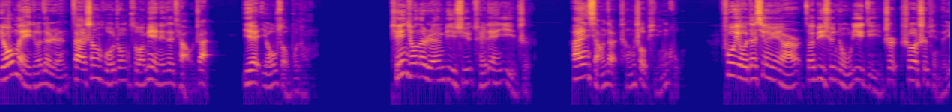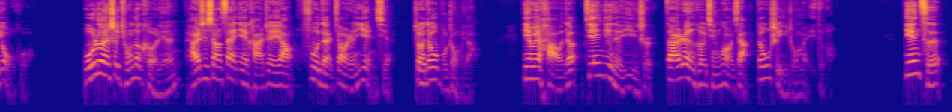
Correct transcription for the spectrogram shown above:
有美德的人在生活中所面临的挑战也有所不同。贫穷的人必须锤炼意志，安详地承受贫苦；富有的幸运儿则必须努力抵制奢侈品的诱惑。无论是穷得可怜，还是像塞涅卡这样富得叫人艳羡，这都不重要，因为好的、坚定的意志在任何情况下都是一种美德。因此。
